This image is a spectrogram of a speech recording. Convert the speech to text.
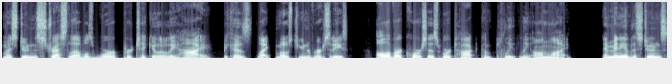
my students' stress levels were particularly high because, like most universities, all of our courses were taught completely online. And many of the students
